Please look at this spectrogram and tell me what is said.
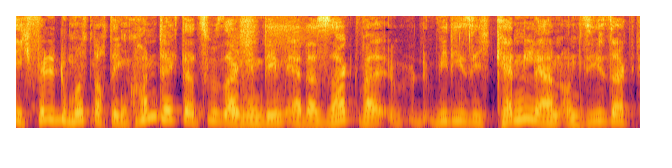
ich finde, du musst noch den Kontext dazu sagen, in dem er das sagt, weil wie die sich kennenlernen und sie sagt,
